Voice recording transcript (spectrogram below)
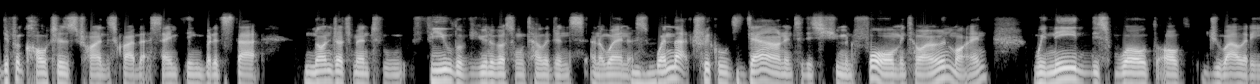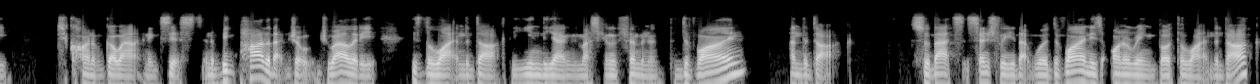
Different cultures try and describe that same thing, but it's that non-judgmental field of universal intelligence and awareness. Mhm. When that trickles down into this human form, into our own mind, we need this world of duality to kind of go out and exist. And a big part of that duality is the light and the dark, the yin, the yang, the masculine, and feminine, the divine and the dark. So that's essentially that word divine is honoring both the light and the dark.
